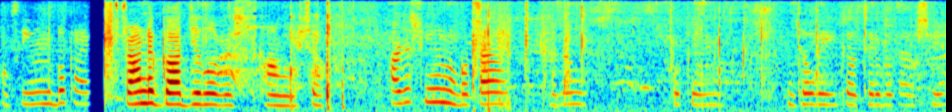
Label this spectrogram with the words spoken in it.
I'll see you in the book aisle. Found a Godzilla vs Kong so I'll just in the book aisle because I'm looking until we go to the book aisle. So yeah,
